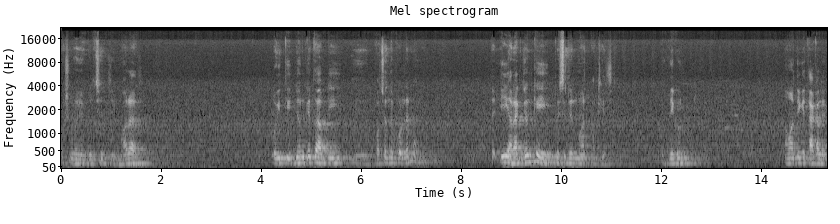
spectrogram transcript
ওই সময় বলছেন যে, মহারাজ, ওই তিনজনকে তো আপনি পছন্দ করলেন না। তো এই আর একজনকে প্রেসিডেন্ট মহারাজ পাঠিয়েছে দেখুন, আমার দিকে তাকালেন।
